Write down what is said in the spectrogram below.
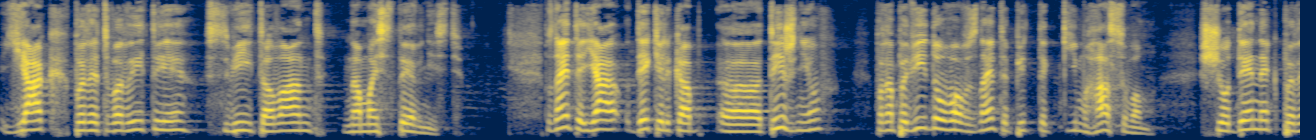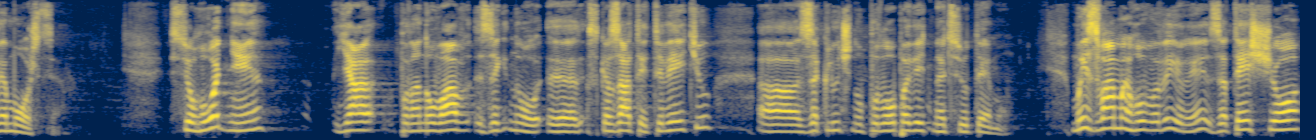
як перетворити свій талант на майстерність. Знаєте, я декілька е, тижнів проповідував, знаєте, під таким гаслом щоденник переможця. Сьогодні я планував ну, е, сказати третю е, заключну проповідь на цю тему. Ми з вами говорили за те, що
